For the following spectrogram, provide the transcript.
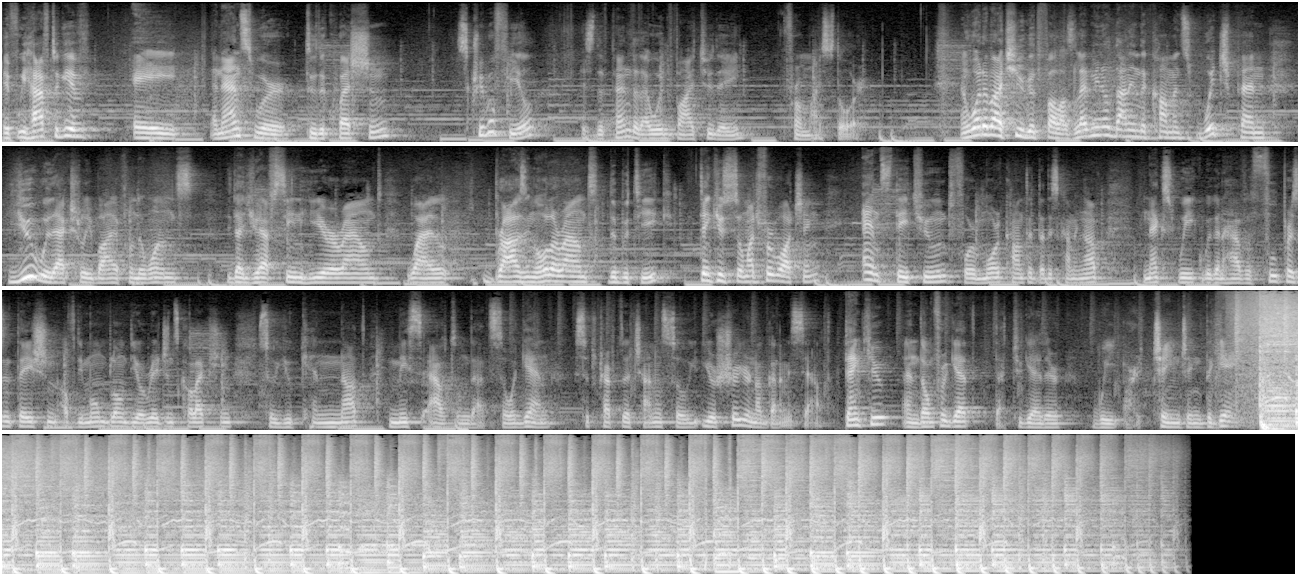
if we have to give a, an answer to the question, Scribo Feel is the pen that I would buy today from my store. And what about you, good fellas? Let me know down in the comments which pen you would actually buy from the ones that you have seen here around while browsing all around the boutique. Thank you so much for watching and stay tuned for more content that is coming up. Next week, we're gonna have a full presentation of the Mont Blanc The Origins collection, so you cannot miss out on that. So again, subscribe to the channel so you're sure you're not gonna miss out. Thank you, and don't forget that together we are changing the game.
